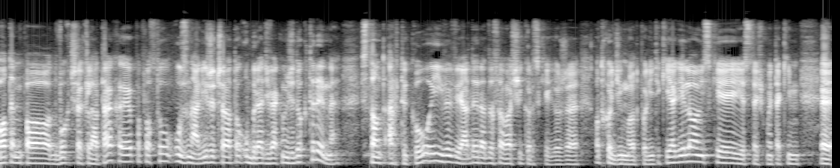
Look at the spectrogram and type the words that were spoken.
potem po dwóch, trzech latach e, po prostu uznali, że trzeba to ubrać w jakąś doktrynę. Stąd artykuły i wywiady Radosława Sikorskiego, że odchodzimy od polityki jagiellońskiej, jesteśmy takim, e,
